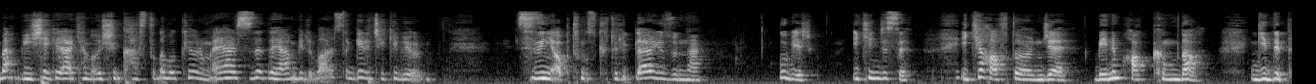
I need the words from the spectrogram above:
Ben bir işe girerken o işin kastına bakıyorum. Eğer size değen biri varsa geri çekiliyorum. Sizin yaptığınız kötülükler yüzünden. Bu bir. İkincisi, iki hafta önce benim hakkımda gidip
